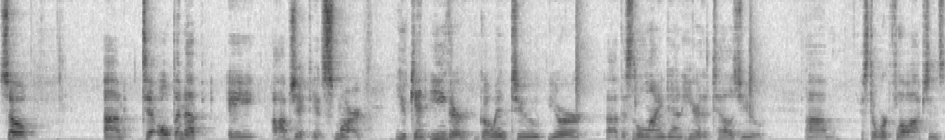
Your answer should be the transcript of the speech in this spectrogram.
So, um, to open up a object in Smart, you can either go into your uh, this little line down here that tells you um, it's the workflow options.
